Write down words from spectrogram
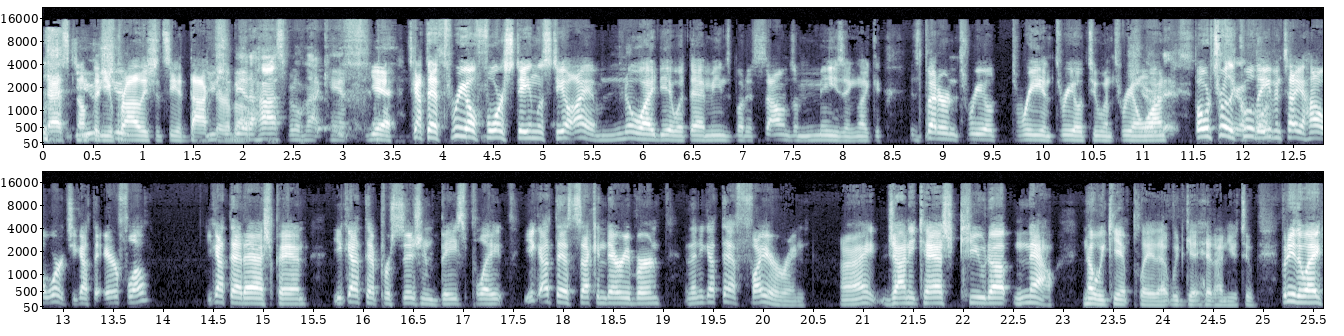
that's something you, should- probably should see a doctor You should be at a hospital, not camping. Yeah, it's got that 304 stainless steel. I have no idea what that means, but it sounds amazing. Like it's better than 303 and 302 and 301. Sure. But what's really cool, they even tell you how it works. You got the airflow, you got that ash pan, you got that precision base plate, you got that secondary burn, and then you got that fire ring. All right, Johnny Cash queued up now. No, we can't play that. We'd get hit on YouTube. But either way,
